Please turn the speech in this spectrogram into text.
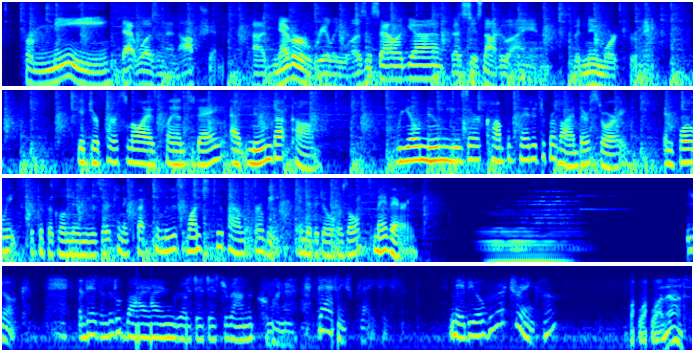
For me, that wasn't an option. I never really was a salad guy. That's just not who I am. But Noom worked for me. Get your personalized plan today at Noom.com. Real Noom user compensated to provide their story. In four weeks, the typical Noom user can expect to lose one to two pounds per week. Individual results may vary. Look, there's a little bar and grill just, just around the corner. Daphne's place. Maybe over a drink, huh? Why not?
